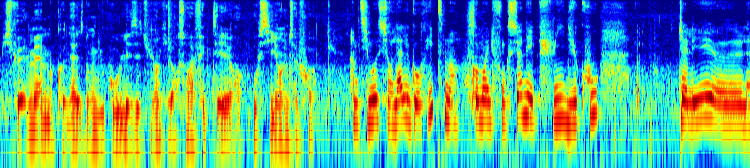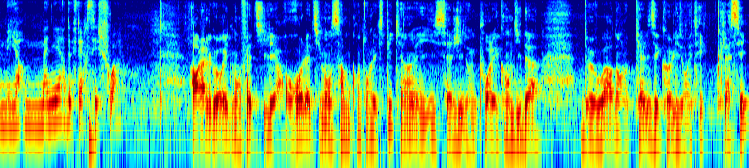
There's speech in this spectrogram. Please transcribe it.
puisqu'elles-mêmes connaissent donc du coup les étudiants qui leur sont affectés aussi en une seule fois. Un petit mot sur l'algorithme, comment il fonctionne et puis du coup quelle est la meilleure manière de faire ses choix? Alors l'algorithme, en fait, il est relativement simple quand on l'explique. Hein. Il s'agit donc pour les candidats de voir dans quelles écoles ils ont été classés.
